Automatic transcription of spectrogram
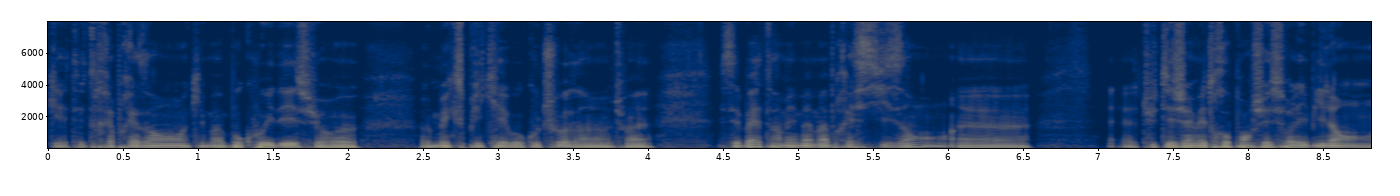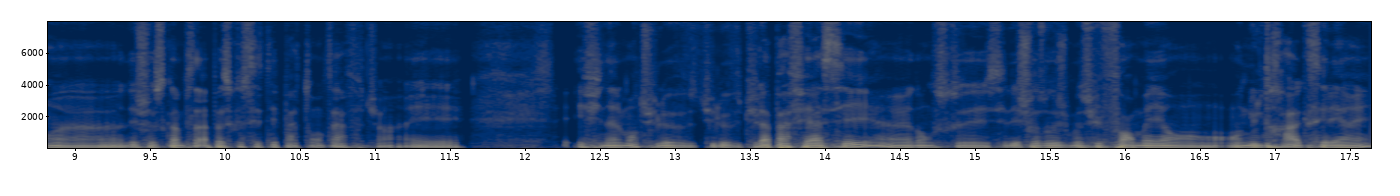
qui a été très présent, qui m'a beaucoup aidé sur euh, m'expliquer beaucoup de choses. Hein, tu vois, c'est bête, hein, mais même après six ans, tu t'es jamais trop penché sur les bilans, des choses comme ça, parce que c'était pas ton taf. Et, finalement, tu le l'as pas fait assez. donc c'est des choses où je me suis formé en, ultra accéléré.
